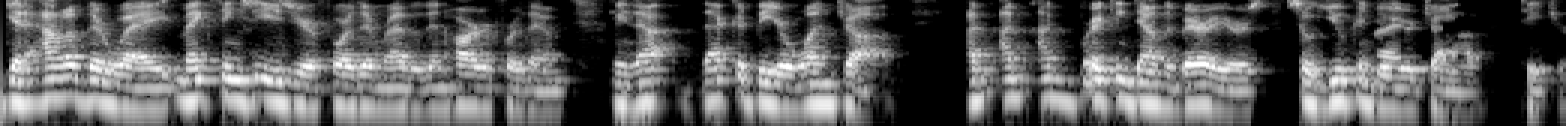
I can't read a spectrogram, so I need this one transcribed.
get out of their way, make things easier for them rather than harder for them. I mean that that could be your one job I'm, I'm, I'm breaking down the barriers so you can do right. your job, teacher.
